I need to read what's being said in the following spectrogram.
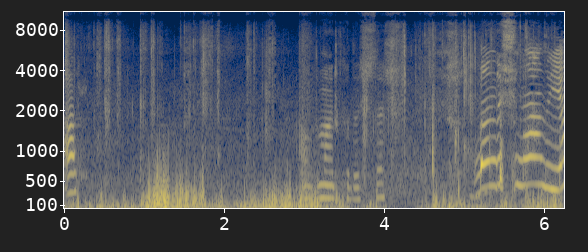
Al. Aldım arkadaşlar. De şunu alayım.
